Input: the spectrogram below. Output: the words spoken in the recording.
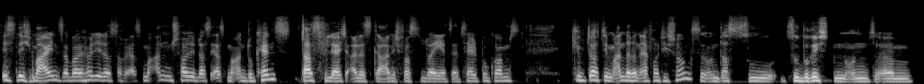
ist nicht meins, aber hör dir das doch erstmal an und schau dir das erstmal an. Du kennst das vielleicht alles gar nicht, was du da jetzt erzählt bekommst. Gib doch dem anderen einfach die Chance, um das zu, zu berichten und ähm,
